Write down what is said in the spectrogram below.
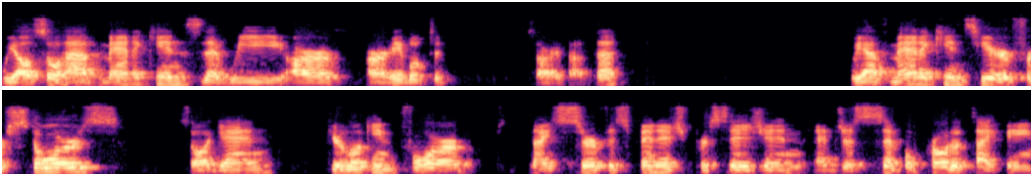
We also have mannequins that we are, are able to, sorry about that. We have mannequins here for stores. So again, you're looking for nice surface finish, precision, and just simple prototyping,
